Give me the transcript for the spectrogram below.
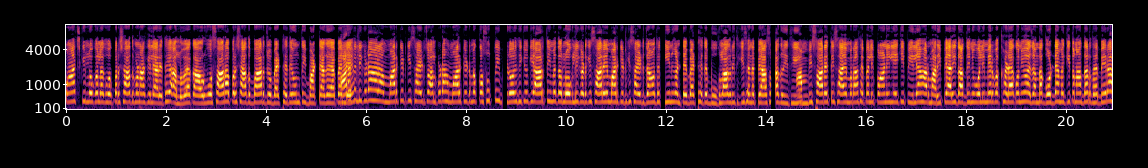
पाँच किलो का लगभग प्रसाद बना के ला रहे थे हलवे का और वो सारा प्रसाद बाहर जो बैठे थे उनकी बांटा गया पहले। लिकड़ा मार्केट की साइड चाल पड़ा। हम मार्केट में कसुत्ती भीड़ हुई थी क्योंकि आरती में तो लोग लिकड़ के सारे मार्केट की साइड जाओ थे। तीन घंटे बैठे थे भूख लाग रही थी किसी ने प्यास लाग रही थी। हम भी सारे तिसाए मरा थे पहले पानी लेके पी लिया। हमारी प्यारी दादी ने बोली मेरे पर खड़ा को नहीं हो जाता गोड्डे में कितना दर्द है बेरा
